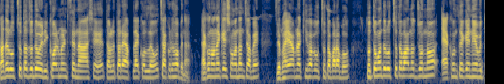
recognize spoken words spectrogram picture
তাদের উচ্চতা যদি ওই রিকোয়ারমেন্টসে না আসে, তাহলে তারা অ্যাপ্লাই করলেও চাকরি হবে না। এখন অনেকেই সমাধান চাবে যে ভাই আমরা কীভাবে উচ্চতা বাড়াবো? তো তোমাদের উচ্চতা বাড়ানোর জন্য এখন থেকে নিয়মিত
